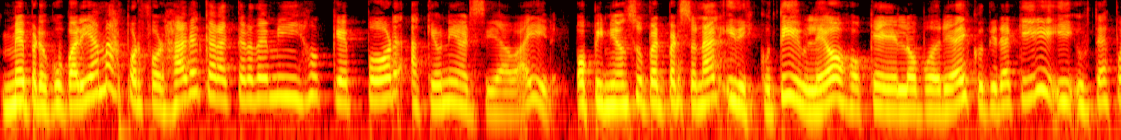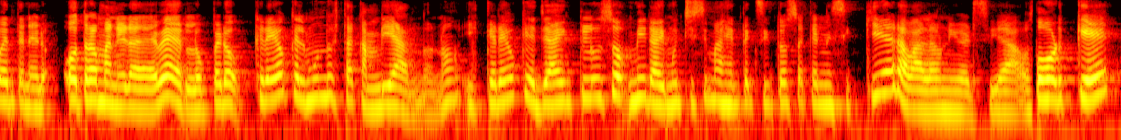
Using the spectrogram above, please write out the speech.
me preocuparía más por forjar el carácter de mi hijo que por a qué universidad va a ir. Opinión súper personal y discutible, ojo, que lo podría discutir aquí y ustedes pueden tener otra manera de verlo, pero creo que el mundo está cambiando, ¿no? Y creo que ya incluso, mira, hay muchísima gente exitosa que ni siquiera va a la universidad, porque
